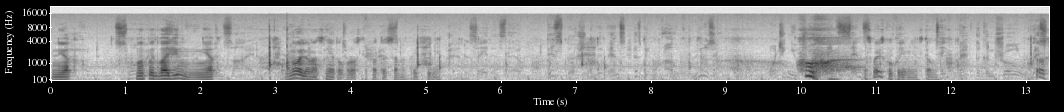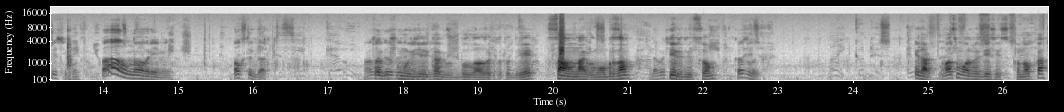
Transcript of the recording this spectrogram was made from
Нет. 0, 5, 2, 1? Нет. 0 у нас нету просто по той самой причине. Посмотри, сколько времени осталось. 46 секунд. Полно времени. Ох ты гад. Только что мы видели, как была закрыта дверь. Самым наглым образом. Давай Перед лицом. Козлы. Итак, возможно, здесь есть кнопка.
